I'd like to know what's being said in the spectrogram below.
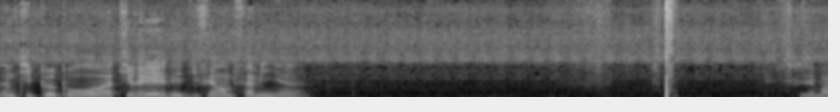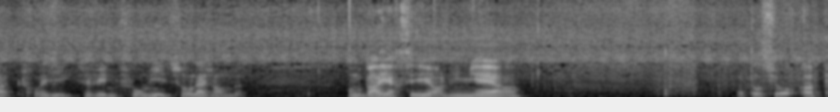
Un petit peu pour attirer les différentes familles. Excusez-moi, je croyais que j'avais une fourmi sur la jambe. Donc barrière c'est en lumière. Attention, hop.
